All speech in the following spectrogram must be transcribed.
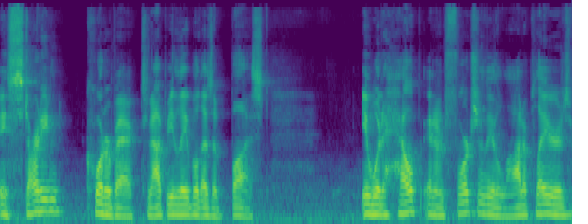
a starting quarterback to not be labeled as a bust, it would help and unfortunately a lot of players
